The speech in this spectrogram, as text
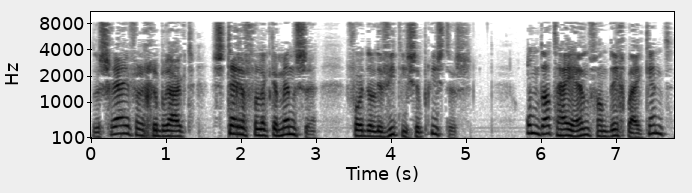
De schrijver gebruikt sterfelijke mensen voor de Levitische priesters, omdat hij hen van dichtbij kent,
